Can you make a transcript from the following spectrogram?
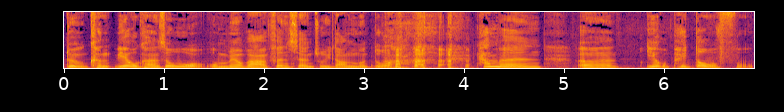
对，可能也有可能是我我没有办法分神注意到那么多，他们呃。也有配豆腐，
